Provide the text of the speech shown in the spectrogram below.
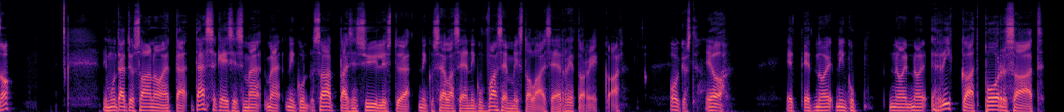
no? niin mun täytyy sanoa, että tässä keisissä mä, mä niin kuin saattaisin syyllistyä niin kuin sellaiseen niin kuin vasemmistolaiseen retoriikkaan. Oikeasti? Joo. Että et noin niin noi, noi rikkaat porsaat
